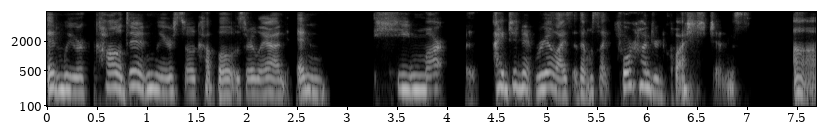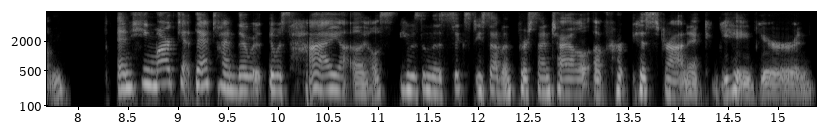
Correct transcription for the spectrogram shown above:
and we were called in. We were still a couple. It was early on, and he marked. I didn't realize that that was like 400 questions. Um, and he marked at that time there was it was high. Uh, he was in the 67th percentile of histrionic behavior, and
